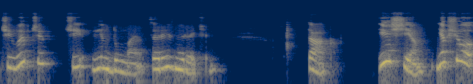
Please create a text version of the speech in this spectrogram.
чи вивчив, чи він думає. Це різні речі. Так. І ще, якщо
